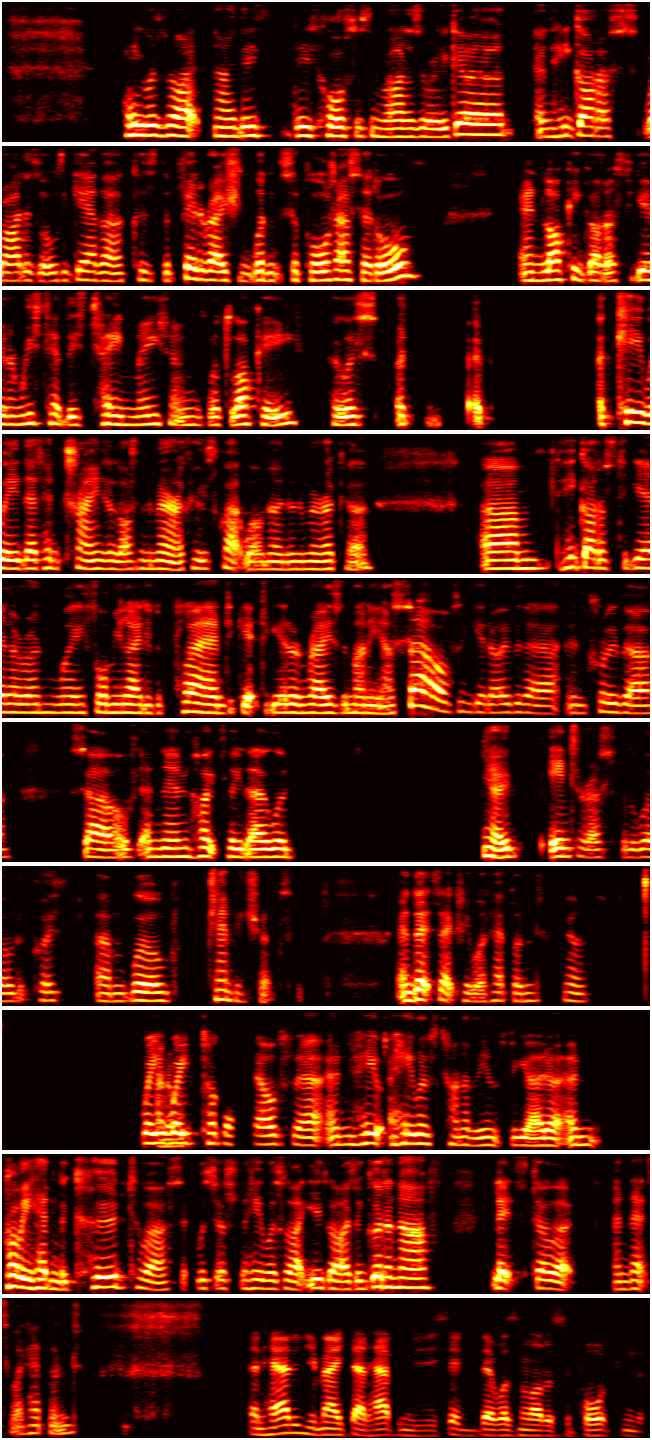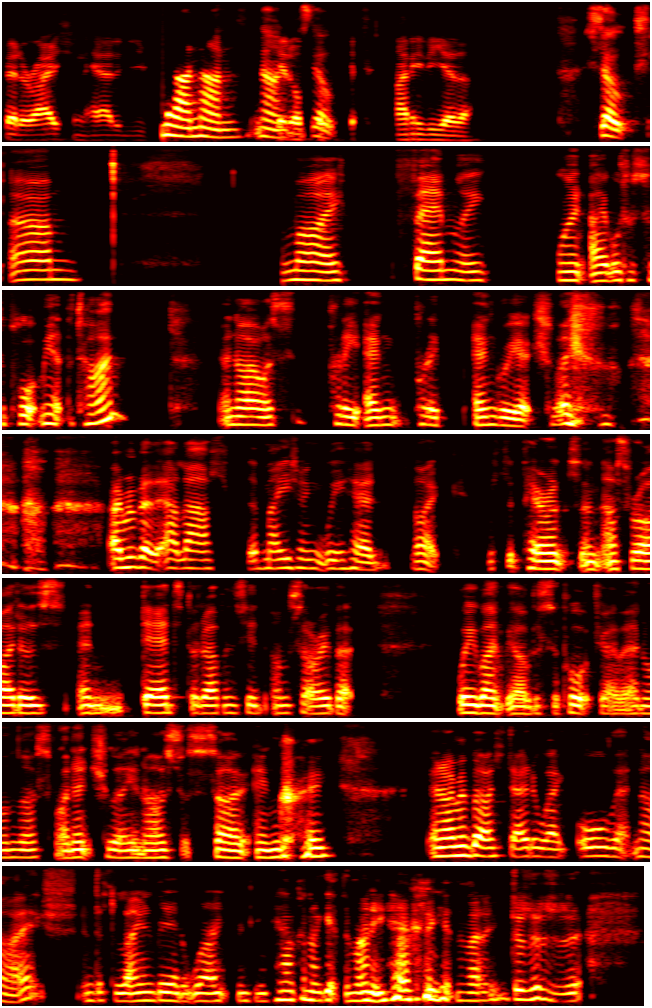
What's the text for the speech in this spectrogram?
He was like, no, these these horses and riders are really good, and he got us riders all together because the federation wouldn't support us at all. And Lockie got us together, and we used to have these team meetings with Lockie, who was a, a, a Kiwi that had trained a lot in America, who's quite well known in America. Um, he got us together and we formulated a plan to get together and raise the money ourselves and get over there and prove ourselves. And then hopefully they would, you know, enter us for the world um, world championships. and that's actually what happened. Yeah, we we took ourselves there, and he he was kind of the instigator, and probably hadn't occurred to us. It was just that he was like, "You guys are good enough. Let's do it," and that's what happened. And how did you make that happen? Because you said there wasn't a lot of support from the federation. How did you No, none, get none. all So the money together? So, um, my family weren't able to support me at the time, and I was pretty ang- pretty angry actually. I remember our last the meeting we had like with the parents and us riders, and Dad stood up and said, "I'm sorry, but we won't be able to support Joanne on this financially," and I was just so angry. And I remember I stayed awake all that night and just laying there and awake, thinking, "How can I get the money? How can I get the money?"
